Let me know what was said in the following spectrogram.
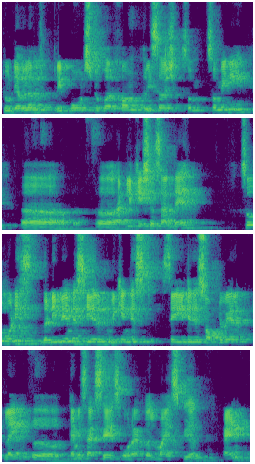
to develop reports, to perform research. So, so many applications are there. So what is the DBMS here? We can just say it is a software like uh, MS Access, Oracle, MySQL and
